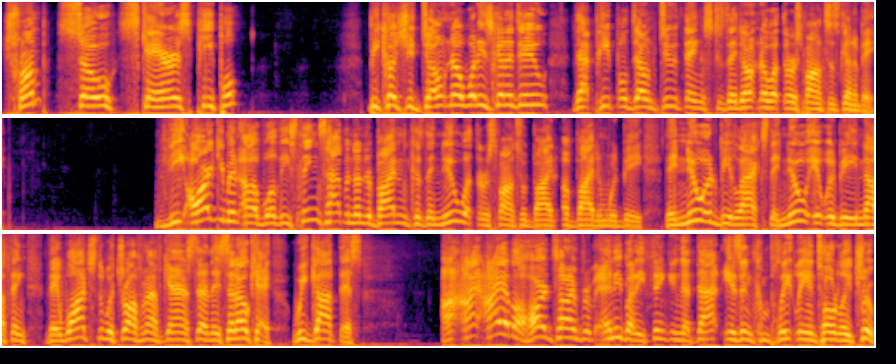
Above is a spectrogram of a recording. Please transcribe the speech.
Trump so scares people because you don't know what he's going to do that people don't do things because they don't know what the response is going to be. The argument of, well, these things happened under Biden because they knew what the response would Biden, of Biden would be. They knew it would be lax. They knew it would be nothing. They watched the withdrawal from Afghanistan. They said, okay, we got this. I, I have a hard time from anybody thinking that that isn't completely and totally true.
